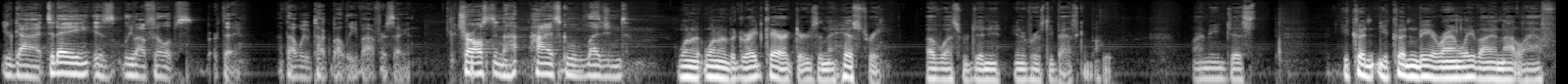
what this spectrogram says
your guy today is Levi Phillips' birthday. I thought we would talk about Levi for a second. Charleston High School legend. one of one of the great characters in the history of West Virginia University basketball. I mean, just you couldn't you couldn't be around Levi and not laugh.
